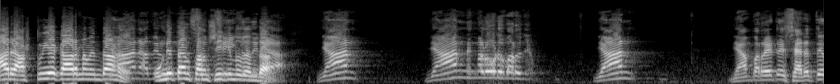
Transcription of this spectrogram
ആ രാഷ്ട്രീയ കാരണം എന്താണ്? ഉണ്ണിത്താൻ സംശയിക്കുന്നത് എന്താണ്? ഞാൻ ഞാൻ നിങ്ങളോട് പറഞ്ഞു. ഞാൻ ഞാൻ പറയട്ടെ ശരത്തെ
